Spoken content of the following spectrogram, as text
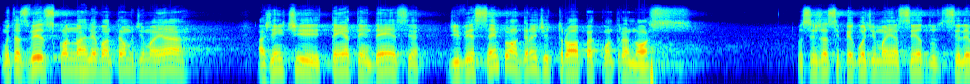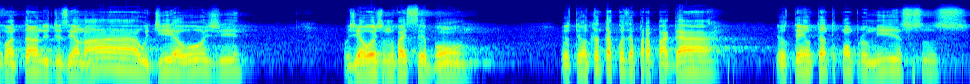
Muitas vezes, quando nós levantamos de manhã, a gente tem a tendência de ver sempre uma grande tropa contra nós. Você já se pegou de manhã cedo, se levantando e dizendo: Ah, o dia hoje, o dia hoje não vai ser bom. Eu tenho tanta coisa para pagar, eu tenho tantos compromissos,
